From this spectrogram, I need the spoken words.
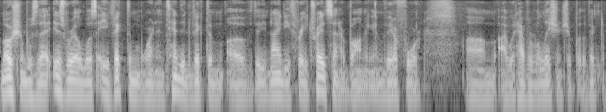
motion was that Israel was a victim or an intended victim of the 93 Trade Center bombing, and therefore um, I would have a relationship with a victim.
